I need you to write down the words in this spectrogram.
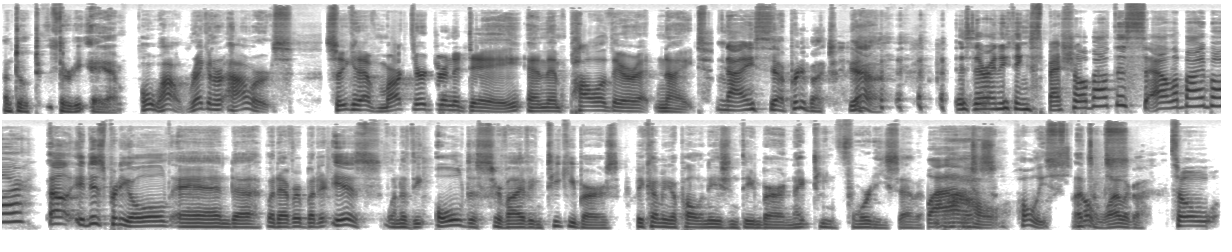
until 2:30 a.m. Oh, wow, regular hours. So you can have Mark there during the day and then Paula there at night. Nice. Yeah, pretty much. Yeah. Is there anything special about this alibi bar? well, it is pretty old and uh, whatever, but it is one of the oldest surviving tiki bars, becoming a Polynesian themed bar in 1947. Wow. Which is- Holy That's a while ago. So,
